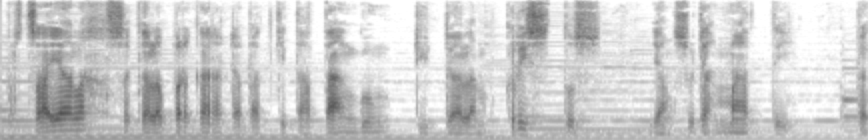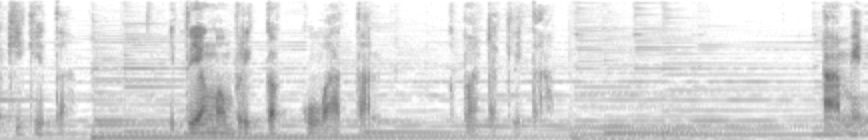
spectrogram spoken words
Percayalah segala perkara dapat kita tanggung di dalam Kristus yang sudah mati bagi kita. Itu yang memberi kekuatan kepada kita. Amin.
